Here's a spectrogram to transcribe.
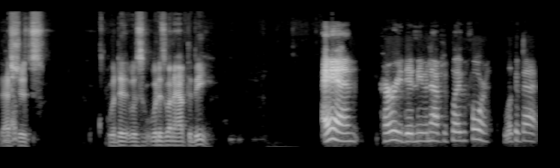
That's Yep. just what it was what it's going to have to be. and curry didn't even have to play the fourth look at that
